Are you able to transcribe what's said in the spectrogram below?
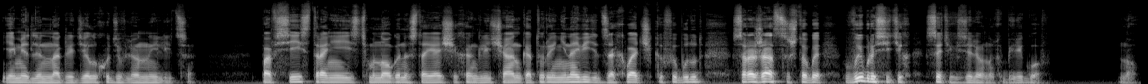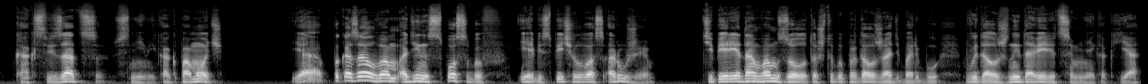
Я медленно оглядел их удивленные лица. По всей стране есть много настоящих англичан, которые ненавидят захватчиков и будут сражаться, чтобы выбросить их с этих зеленых берегов. Но как связаться с ними, как помочь? Я показал вам один из способов и обеспечил вас оружием. Теперь я дам вам золото, чтобы продолжать борьбу. Вы должны довериться мне, как я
